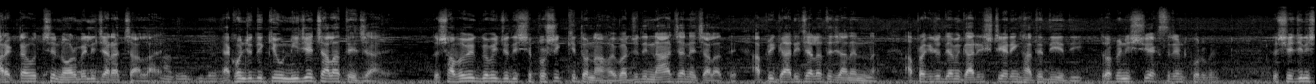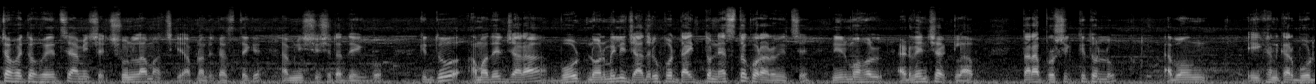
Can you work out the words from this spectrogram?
আরেকটা হচ্ছে নর্মালি যারা চালায়। এখন যদি কেউ নিজে চালাতে যায় তো স্বাভাবিকভাবেই যদি সে প্রশিক্ষিত না হয় বা যদি না জানে চালাতে আপনি গাড়ি চালাতে জানেন না আপনাকে যদি আমি গাড়ির স্টিয়ারিং হাতে দিয়ে দিই তো আপনি নিশ্চয়ই অ্যাক্সিডেন্ট করবেন। তো সেই জিনিসটা হয়তো হয়েছে, আমি শুনলাম আজকে আপনাদের কাছ থেকে, আমি নিশ্চয়ই সেটা দেখব। কিন্তু আমাদের যারা বোর্ড নর্মালি যাদের উপর দায়িত্ব ন্যস্ত করা রয়েছে, নির্মহল অ্যাডভেঞ্চার ক্লাব, তারা প্রশিক্ষিত লোক এবং এইখানকার বোর্ড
